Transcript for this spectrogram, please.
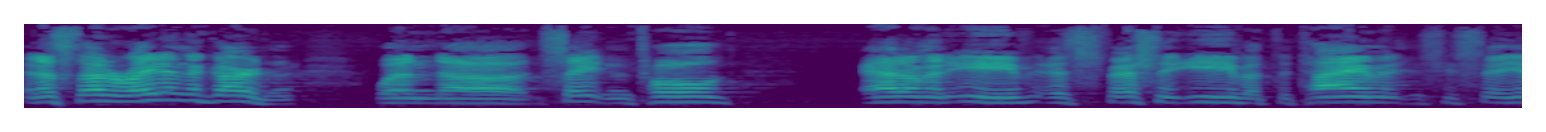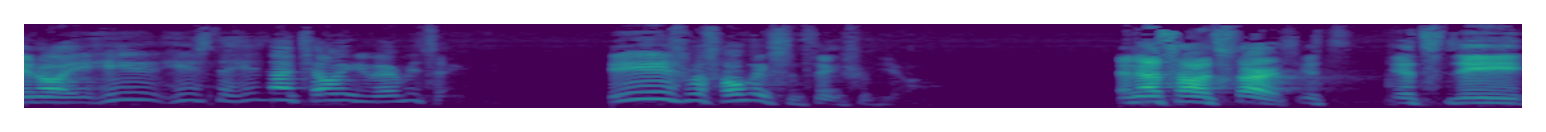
And it started right in the garden when uh, Satan told Adam and Eve, especially Eve at the time, she said, You know, he, he's, he's not telling you everything. He's withholding some things from you. And that's how it starts. It's, it's the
